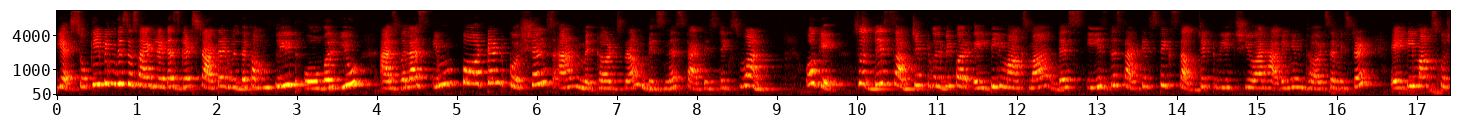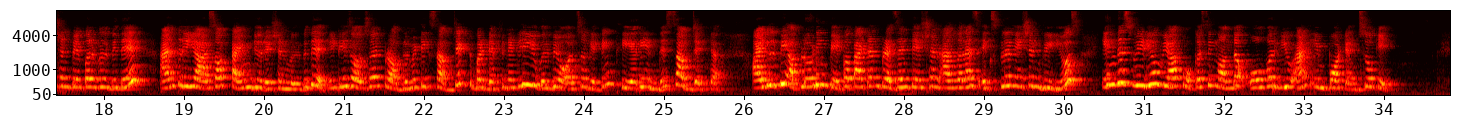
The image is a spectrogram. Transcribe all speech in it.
Yes, so keeping this aside, let us get started with the complete overview as well as important questions and methods from Business Statistics 1. Okay, so this subject will be for 80 marks ma. This is the statistics subject which you are having in third semester. 80 marks question paper will be there and 3 hours of time duration will be there. It is also a problematic subject but definitely you will be also getting theory in this subject. I will be uploading paper pattern presentation as well as explanation videos. In this video, we are focusing on the overview and importance. Okay.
